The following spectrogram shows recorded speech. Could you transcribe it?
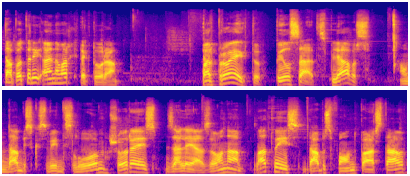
tāpat arī ainava arhitektūrā. Par projektu pilsētas pļavas un dabiskas vidas lomu šoreiz zaļajā zonā Latvijas dabas fonda pārstāve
